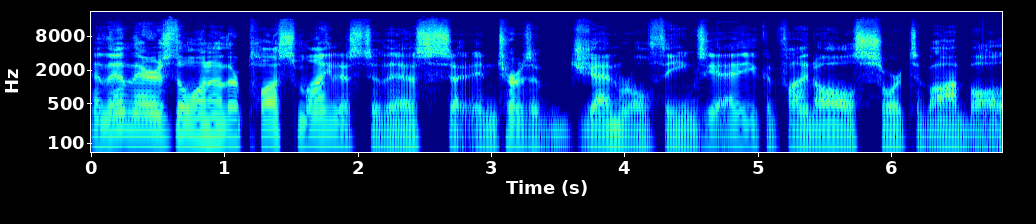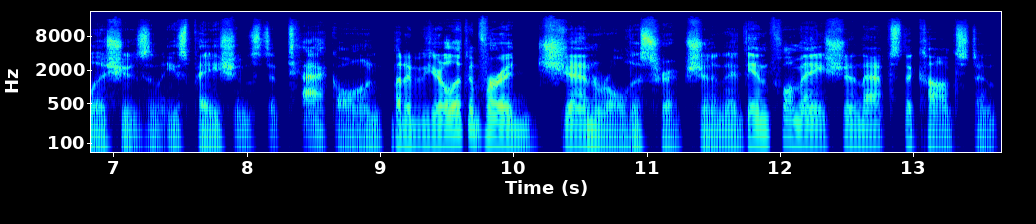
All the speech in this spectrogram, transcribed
and then there's the one other plus minus to this uh, in terms of general themes. Yeah, you can find all sorts of oddball issues in these patients to tack on. But if you're looking for a general description, inflammation, that's the constant,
